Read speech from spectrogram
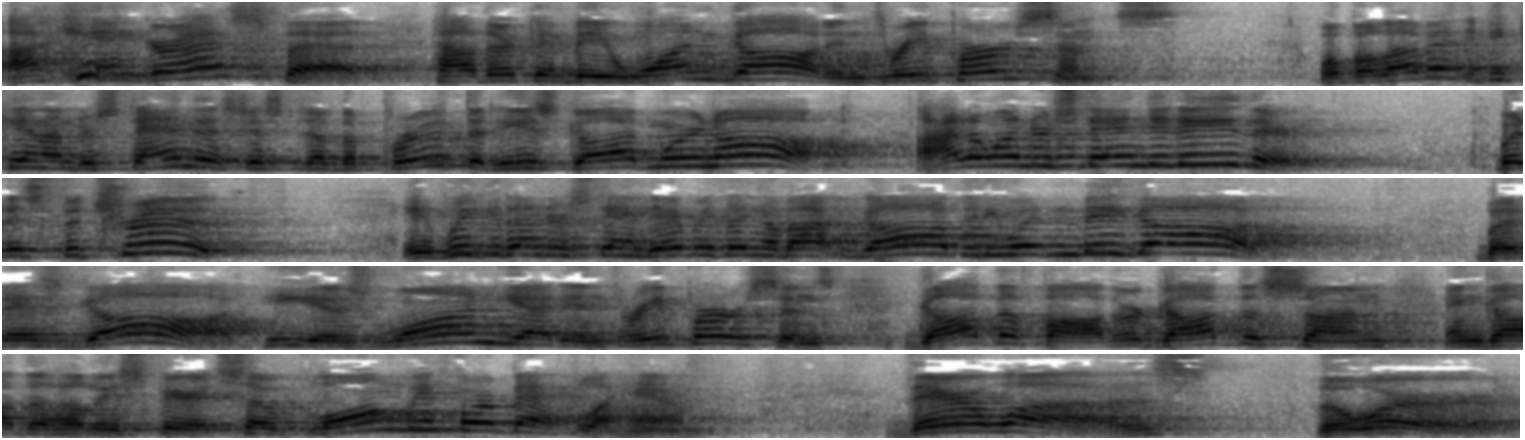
I can't grasp that. How there can be one God in three persons. Well, beloved, if you can't understand this, just the proof that He's God and we're not. I don't understand it either. But it's the truth. If we could understand everything about God, then He wouldn't be God. But as God, He is one yet in three persons God the Father, God the Son, and God the Holy Spirit. So long before Bethlehem, there was the Word.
